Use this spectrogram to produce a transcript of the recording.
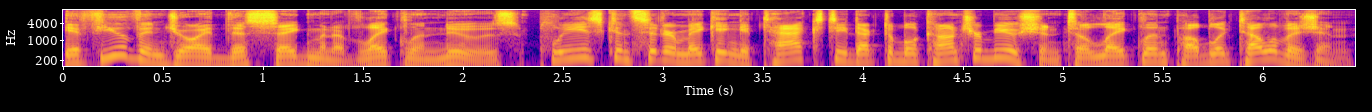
If you've enjoyed this segment of Lakeland News, please consider making a tax-deductible contribution to Lakeland Public Television.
